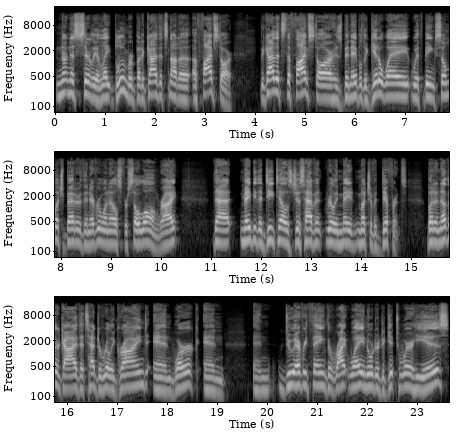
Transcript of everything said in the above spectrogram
not necessarily a late bloomer, but a guy that's not a, a five star. The guy that's the five star has been able to get away with being so much better than everyone else for so long, right? That maybe the details just haven't really made much of a difference. But another guy that's had to really grind and work and and do everything the right way in order to get to where he is,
